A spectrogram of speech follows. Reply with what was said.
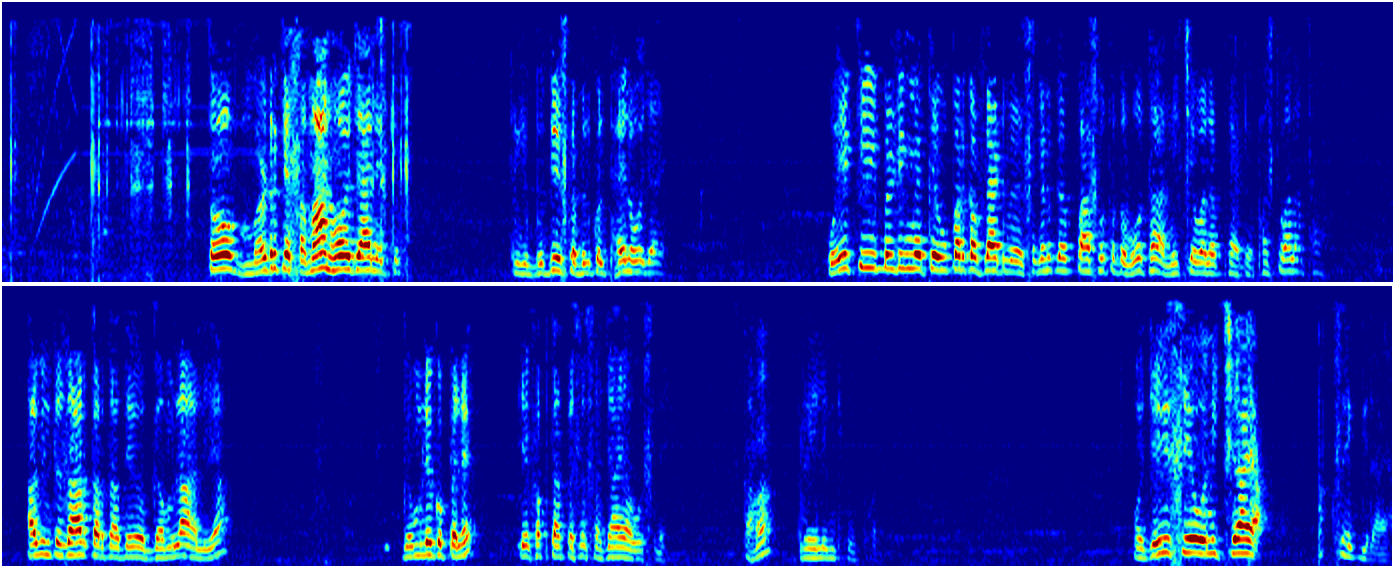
तो मर्डर के समान हो जाए लेकिन तो ये बुद्धि इसका बिल्कुल फेल हो जाए। वो एक ही बिल्डिंग में थे, ऊपर का फ्लैट सेकंड का पास होता तो वो था, नीचे वाला फ्लैट फ़र्स्ट वाला था। अब इंतज़ार करता थे, गमला लिया। गमले को पहले एक हफ़्ता पैसे सजाया उसने। कहा? रेलिंग के ऊपर। और जैसे वो नीचे आया टक से गिराया।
